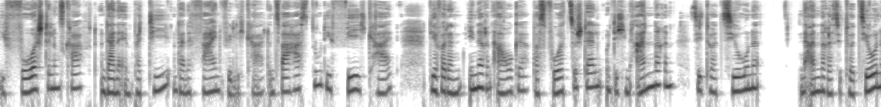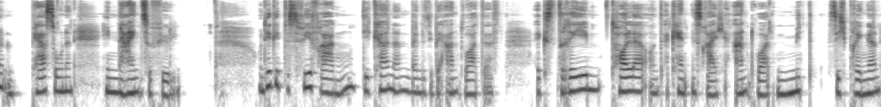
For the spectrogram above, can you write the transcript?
die Vorstellungskraft und deine Empathie und deine Feinfühligkeit. Und zwar hast du die Fähigkeit, dir vor deinem inneren Auge was vorzustellen und dich in anderen Situationen, in andere Situationen und Personen hineinzufühlen. Und hier gibt es vier Fragen, die können, wenn du sie beantwortest, extrem tolle und erkenntnisreiche Antworten mit sich bringen,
